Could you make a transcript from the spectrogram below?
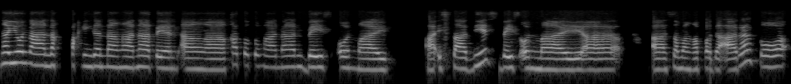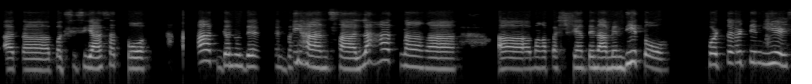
ngayon na napakinggan na nga natin ang ah, katotohanan based on my ah, studies, based on my ah, ah, sa mga pag-aaral ko at ah, pagsisiyasat ko at ganun din basihan sa lahat ng ah, ah, mga pasyente namin dito for 13 years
